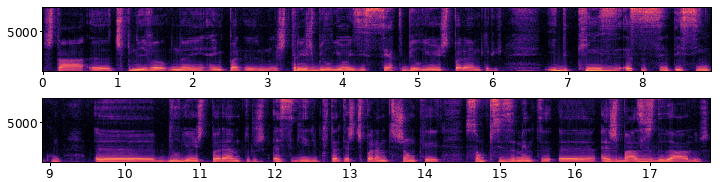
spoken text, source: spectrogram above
está uh, disponível em, em, nos 3 bilhões e 7 bilhões de parâmetros e de 15 a 65 uh, bilhões de parâmetros a seguir. E, portanto, estes parâmetros são que são precisamente uh, as bases de dados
